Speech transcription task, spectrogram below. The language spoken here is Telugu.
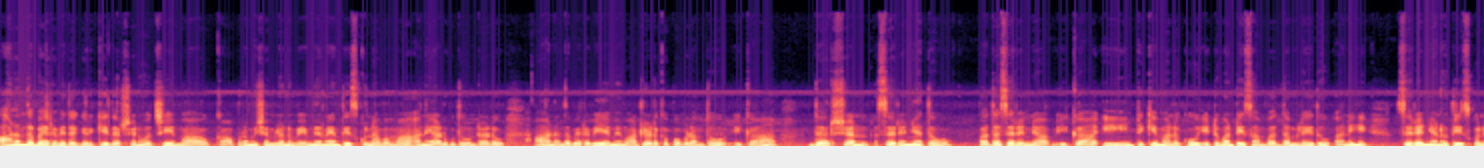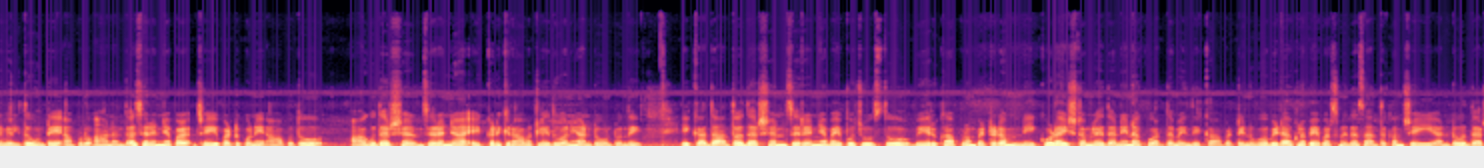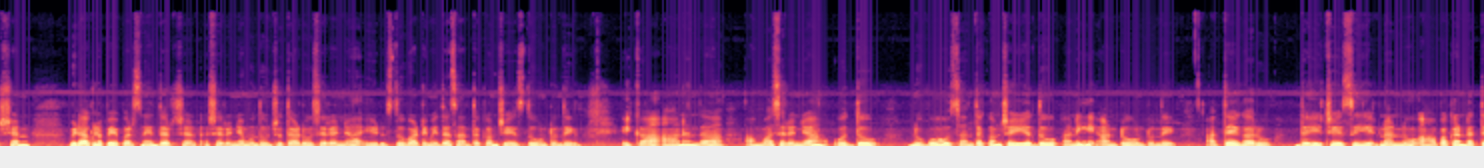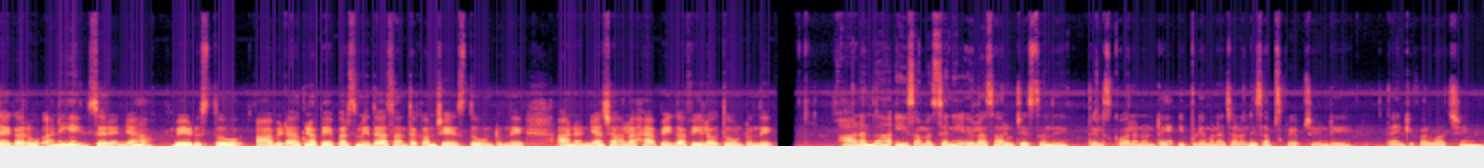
ఆనంద భైరవి దగ్గరికి దర్శన్ వచ్చి మా కాపురం విషయంలో నువ్వేం నిర్ణయం తీసుకున్నావమ్మా? అని అడుగుతూ ఉంటాడు. ఆనంద భైరవి ఏమీ మాట్లాడకపోవడంతో ఇక దర్శన్ శరణ్యతో పద శరణ్య ఇక ఈ ఇంటికి మనకు ఎటువంటి సంబంధం లేదు అని శరణ్యను తీసుకొని వెళ్తూ ఉంటే అప్పుడు ఆనంద శరణ్య ప చేయి పట్టుకొని ఆపుతూ ఆగు దర్శన్ శరణ్య ఎక్కడికి రావట్లేదు అని అంటూ ఉంటుంది. ఇక దాంతో దర్శన్ శరణ్య వైపు చూస్తూ వేరు కాపురం పెట్టడం నీకు కూడా ఇష్టం లేదని నాకు అర్థమైంది. కాబట్టి నువ్వు విడాకుల పేపర్స్ మీద సంతకం చెయ్యి అంటూ దర్శన్ విడాకుల పేపర్స్ని దర్శన్ శరణ్య ముందు ఉంచుతాడు. శరణ్య ఏడుస్తూ వాటి మీద సంతకం చేస్తూ ఉంటుంది. ఇక ఆనంద అమ్మ శరణ్య వద్దు నువ్వు సంతకం చేయొద్దు అని అంటూ ఉంటుంది. అత్తయ్య గారు దయచేసి నన్ను ఆపకండి అత్తయ్య గారు అని శరణ్య వేడుస్తూ ఆ విడాకుల పేపర్స్ మీద సంతకం చేస్తూ ఉంటుంది. అనన్య చాలా హ్యాపీగా ఫీల్ అవుతూ ఉంటుంది. ఆనంద ఈ సమస్యని ఎలా సాల్వ్ చేస్తుంది? తెలుసుకోవాలని ఉంటే ఇప్పుడే మన ఛానల్ని సబ్స్క్రైబ్ చేయండి. Thank you for watching.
